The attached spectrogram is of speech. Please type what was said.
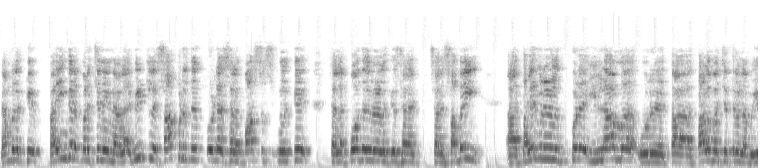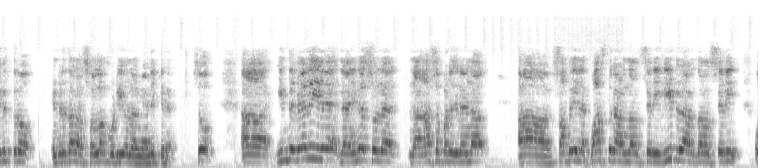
நம்மளுக்கு பயங்கர பிரச்சனைனால வீட்டுல சாப்பிடுறதுக்கு கூட சில பாஸ்டர்ஸ்களுக்கு சில போதகர்களுக்கு சில சில சபை தலைவர்களுக்கு கூட இல்லாம ஒரு காலபட்சத்துல நம்ம இருக்கிறோம் என்றுதான் நான் சொல்ல முடியும் நான் நினைக்கிறேன். சோ இந்த வேலையில நான் என்ன சொல்ல நான் ஆசைப்படுகிறேன்னா சபையில பாஸ்டரா இருந்தாலும் சரி லீடரா இருந்தாலும் சரி ஓ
